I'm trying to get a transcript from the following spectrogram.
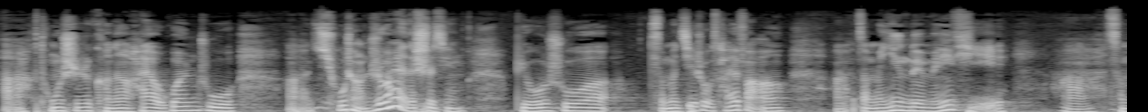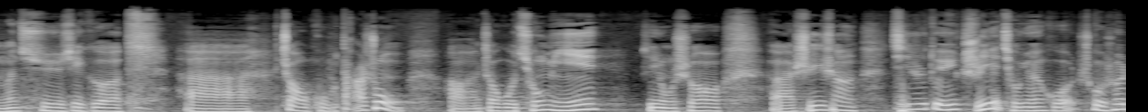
啊，同时可能还要关注啊球场之外的事情，比如说怎么接受采访啊，怎么应对媒体啊，怎么去这个啊照顾大众啊，照顾球迷。这种时候，啊，实际上，其实对于职业球员或或者说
